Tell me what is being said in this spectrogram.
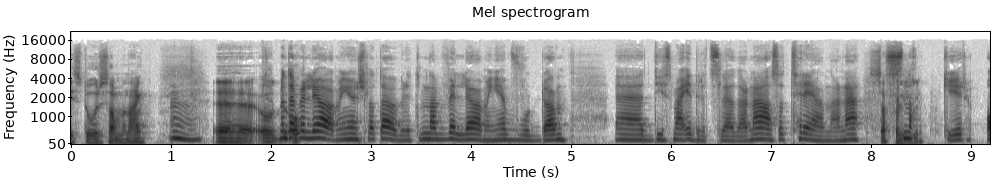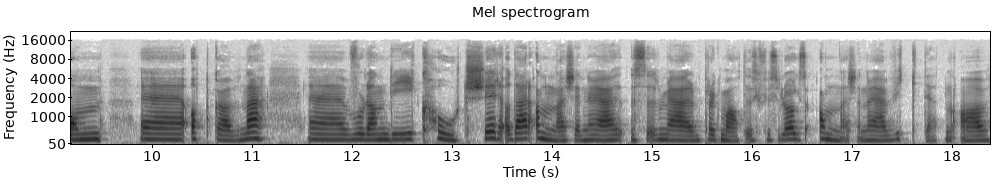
i stor sammenheng. Eh, og, Men det er veldig avhengig unnskyld at jeg avbryter, men det er veldig avhengig av hvordan eh, de som er idrettslederne, altså trenerne, snakker om eh, oppgavene. Eh, hvordan de coacher. Og der anerkjenner jeg, som jeg er en pragmatisk fysiolog, så anerkjenner jeg viktigheten av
